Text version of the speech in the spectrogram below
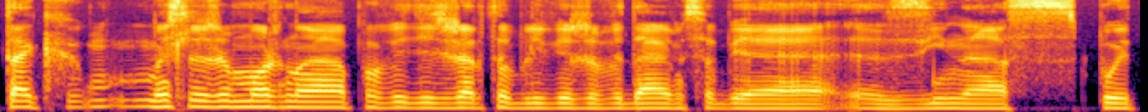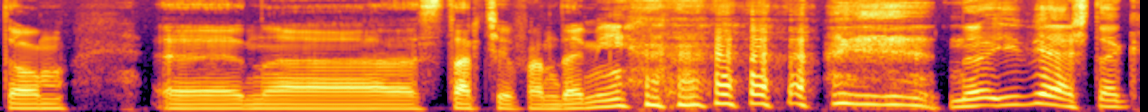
tak, myślę, że można powiedzieć żartobliwie, że wydałem sobie e, Zina z płytą na starcie pandemii. no i wiesz, tak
